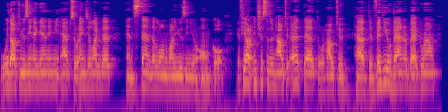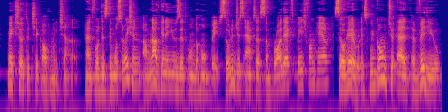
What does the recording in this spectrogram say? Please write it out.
without using again any apps or anything like that and stand alone while using your own code. If you are interested in how to add that or how to have the video banner background, make sure to check out my channel. And for this demonstration, I'm not gonna use it on the home page. So let's just access some product page from here. So here it is. We're going to add a video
